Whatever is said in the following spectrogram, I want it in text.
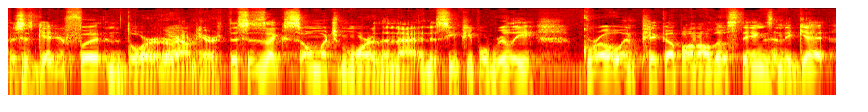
that's just getting your foot in the door yeah. around here. This is like so much more than that. And to see people really grow and pick up on all those things and to get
